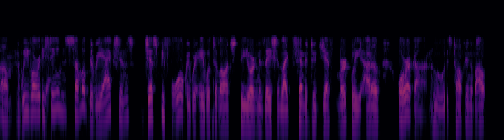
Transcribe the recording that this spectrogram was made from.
Um, we've already Yeah. seen some of the reactions just before we were able to launch the organization, like Senator Jeff Merkley out of Oregon, who is talking about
